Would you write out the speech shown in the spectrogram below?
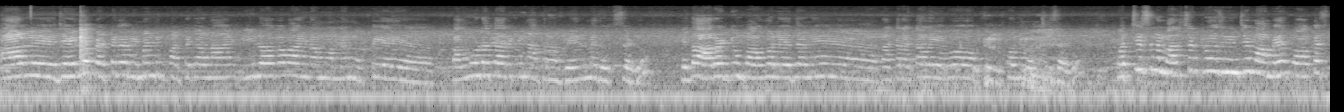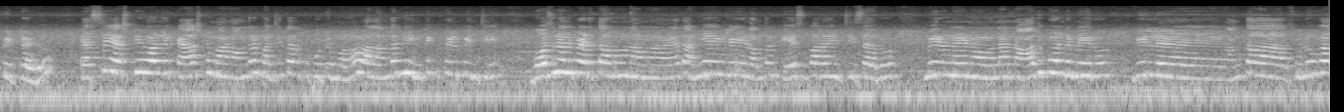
వాళ్ళు జైల్లో పెట్టగా రిమాండ్కి పట్టగానా ఈలోగా ఆయన మొన్న ముప్పై పదమూడో తారీఖున అతను బెయిల్ మీద వచ్చాడు. ఏదో ఆరోగ్యం బాగోలేదని రకరకాల ఏవో పెట్టుకొని వచ్చేసాడు వచ్చేసిన మరుసటి రోజు నుంచి మా మీద ఫోకస్ పెట్టాడు. ఎస్సీ ఎస్టీ వాళ్ళు క్యాస్ట్ మనందరం మధ్యతరగతి కుటుంబం. వాళ్ళందరినీ ఇంటికి పిలిపించి భోజనాలు పెడతాము నా మీద అన్యాయంగా వీళ్ళందరూ కేసు బనాయించేశారు మీరు నేను నన్ను ఆదుకోండి మీరు. వీళ్ళు అంత సులువుగా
